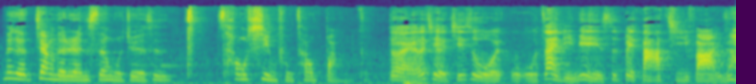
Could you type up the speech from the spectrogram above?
那个这样的人生，我觉得是。超幸福、超棒的，对，而且其实我我我在里面也是被大家激发，你知道，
